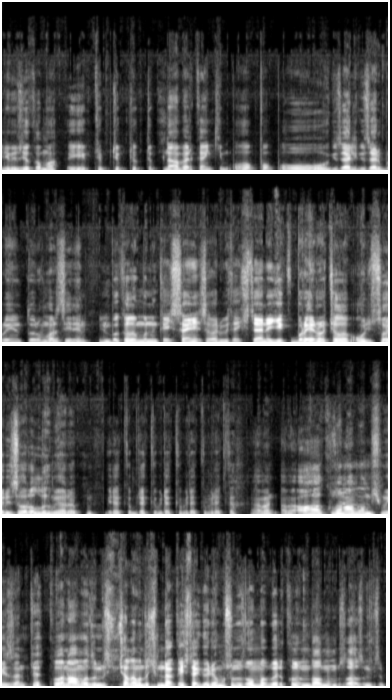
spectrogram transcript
yerimiz yok ama. Hop tüp tüp tüp tüp. Ne haber kankim? Hop hop. Oo güzel güzel brain notlarım var senin. Şimdi bakalım bunun kaç saniyesi var. Birkaç tanecik brain not çalalım. 13 saniyesi var. Allah'ım yarabbim. Bir dakika bir dakika bir dakika bir dakika bir dakika. Hemen hemen. Aa kullan almamış mıyız lan? Tüh. Kullan almadığımız için çalamadık şimdi arkadaşlar. Görüyor musunuz? Olmaz böyle. Kullanı da almamız lazım bizim.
